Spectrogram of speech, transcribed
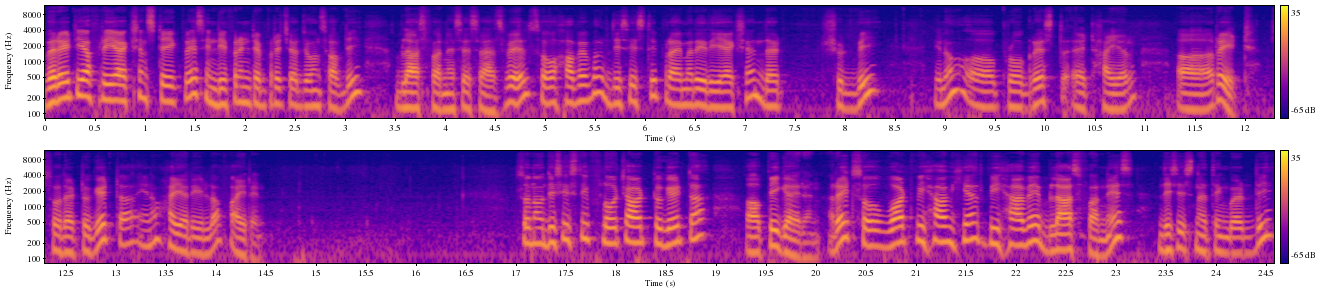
variety of reactions take place in different temperature zones of the blast furnaces as well. So, however, this is the primary reaction that should be you know uh, progressed at higher uh, rate. So, that to get uh, you know higher yield of iron. So, now this is the flow chart to get the uh, pig iron right. So, what we have here we have a blast furnace this is nothing but the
